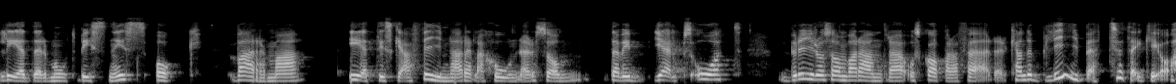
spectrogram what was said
leder mot business och varma, etiska, fina relationer som, där vi hjälps åt, bryr oss om varandra och skapar affärer. Kan det bli bättre tänker jag?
